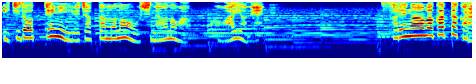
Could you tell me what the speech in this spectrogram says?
一度手に入れちゃったものを失うのは怖いよね。それが分かったから、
